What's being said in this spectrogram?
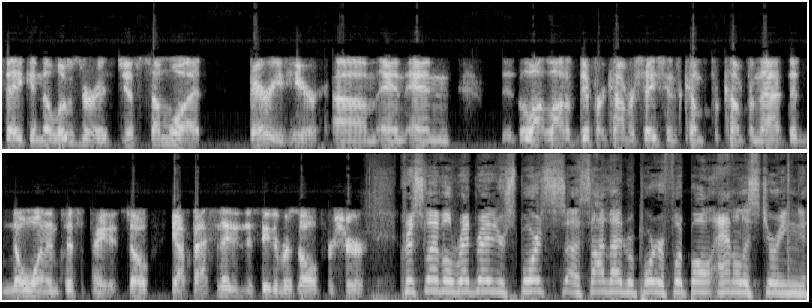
stake, and the loser is just somewhat buried here. Um, and and a lot, lot of different conversations come come from that that no one anticipated. So yeah, fascinated to see the result for sure. Chris Level, Red Raider Sports uh, sideline reporter, football analyst during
